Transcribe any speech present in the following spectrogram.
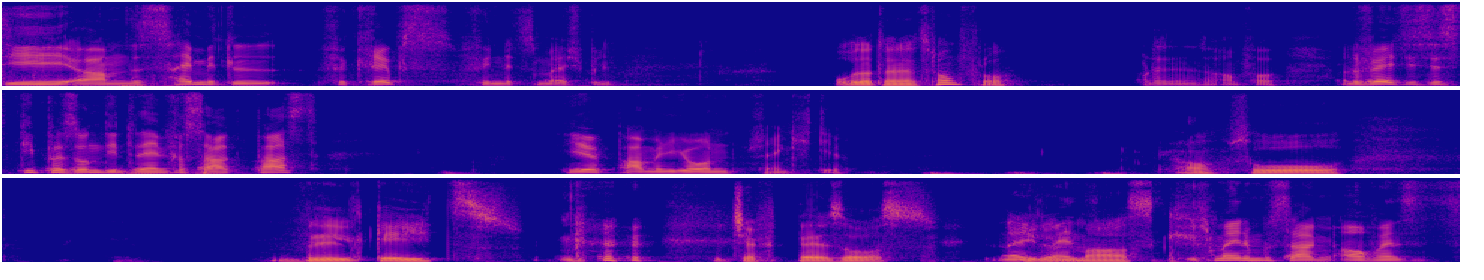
die ähm, das Heilmittel für Krebs findet zum Beispiel. Oder deine Traumfrau. Oder den Traumfrau. Oder vielleicht ist es die Person, die dir einfach sagt, passt, hier, paar Millionen schenke ich dir. Ja, so Bill Gates, Jeff Bezos, Nein, ich Elon mein- Musk. Ich meine, ich muss sagen, auch wenn es jetzt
